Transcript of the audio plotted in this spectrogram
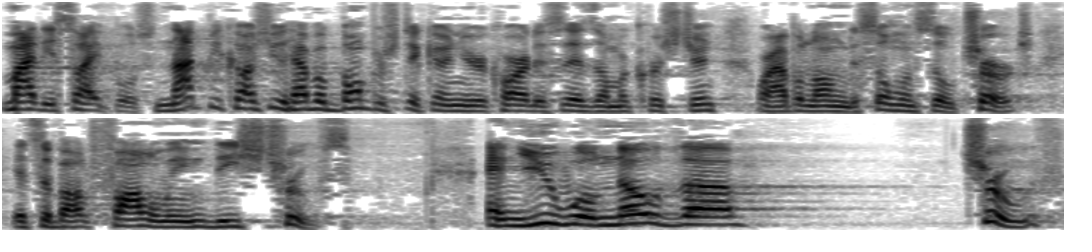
my disciples, not because you have a bumper sticker in your car that says I'm a Christian or I belong to so and so church. It's about following these truths. And you will know the truth,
